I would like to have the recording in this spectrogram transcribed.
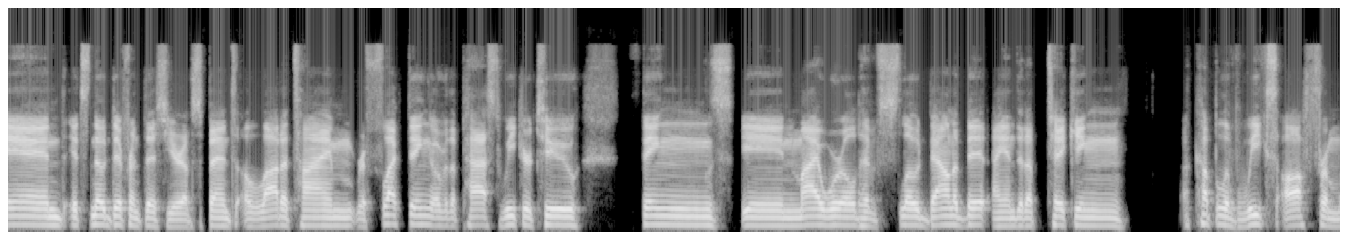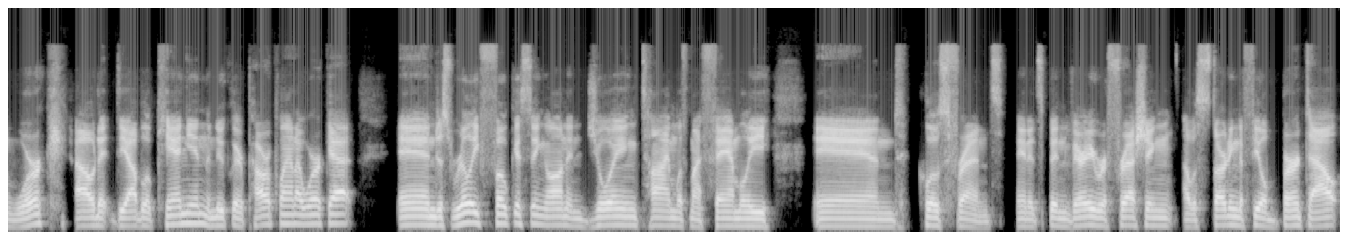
And it's no different this year. I've spent a lot of time reflecting over the past week or two. Things in my world have slowed down a bit. I ended up taking a couple of weeks off from work out at Diablo Canyon, the nuclear power plant I work at, and just really focusing on enjoying time with my family and close friends. And it's been very refreshing. I was starting to feel burnt out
